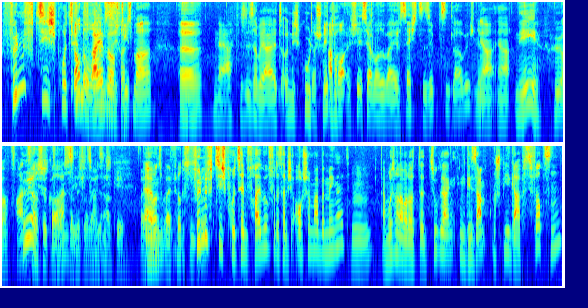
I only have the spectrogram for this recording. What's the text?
50 Prozent Turnover haben sie sich Freiwürfe. diesmal. Äh, Naja, das ist aber ja jetzt auch nicht gut. der Schnitt aber, war, ist ja immer so bei 16, 17, glaube ich. Ne? Ja, ja. Nee, höher. 20. Höher sogar ist 20, er mittlerweile. 20. Okay. Ähm, sie bei 14. 50 Prozent Freiwürfe, das habe ich auch schon mal bemängelt. Mhm. Da muss man aber dazu sagen, im gesamten Spiel gab es 14,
